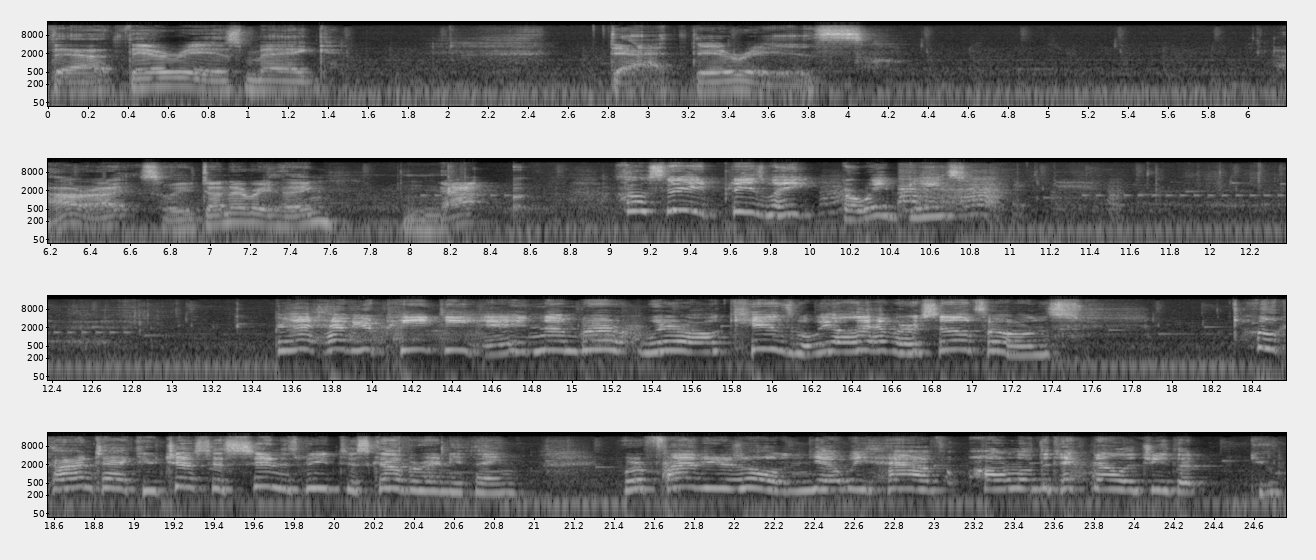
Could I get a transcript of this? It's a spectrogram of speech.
That there is, Meg. That there is. Alright, so we've done everything. Now, Oh, say, please wait. Or wait, please. May I have your PDA number? We're all kids, but we all have our cell phones. We'll contact you just as soon as we discover anything. We're five years old, and yet we have all of the technology that you,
